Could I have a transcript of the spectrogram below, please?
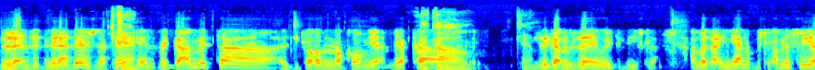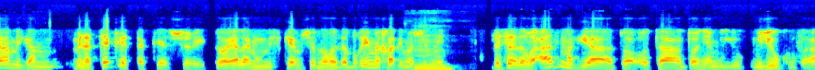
לנדז'דה, כן, כן, כן, וגם את הזיכרון ממקום יקר. יקר. כן. זה גם זה הוא הקדיש לה. אבל העניין, בשלב מסוים היא גם מנתקת את הקשר איתו, היה להם הסכם שהם לא מדברים אחד עם השני. Mm-hmm. בסדר, ואז מגיעה אותו, אותה אנטוניה מיליוקובה,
